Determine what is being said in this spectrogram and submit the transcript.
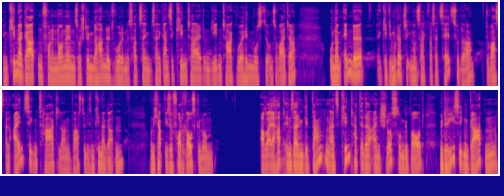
im Kindergarten von den Nonnen so schlimm behandelt wurde und es hat sein, seine ganze Kindheit und jeden Tag, wo er hin musste und so weiter. Und am Ende geht die Mutter zu ihm und sagt, was erzählst du da? Du warst einen einzigen Tag lang, warst du in diesem Kindergarten und ich habe die sofort rausgenommen. Aber er hat in seinen Gedanken als Kind hat er da ein Schloss rumgebaut mit riesigem Garten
